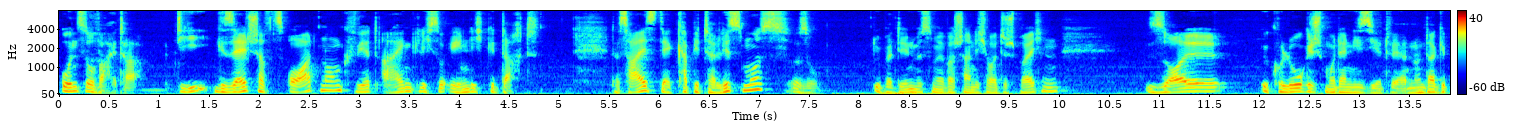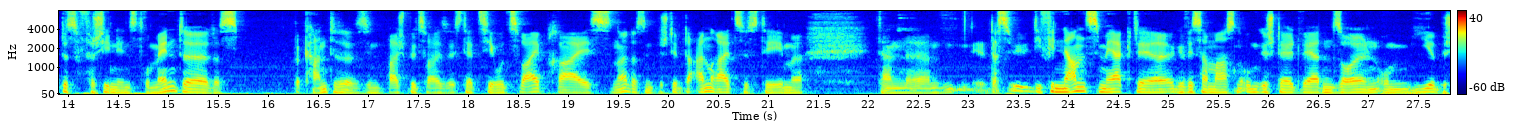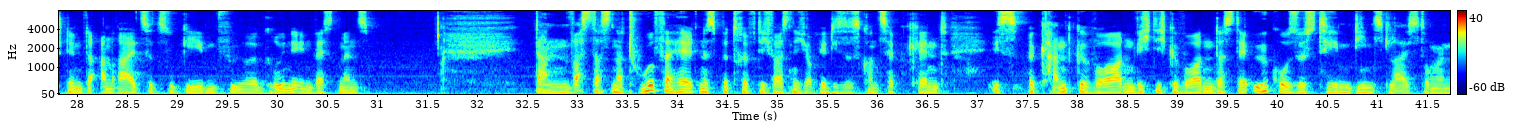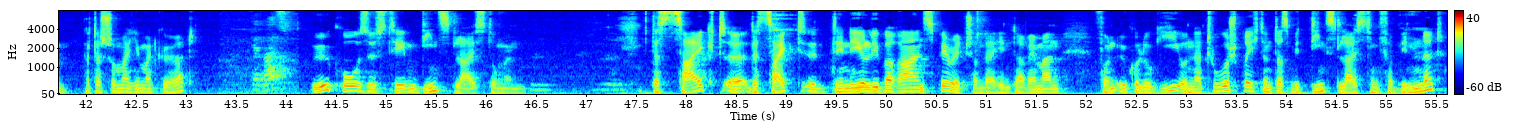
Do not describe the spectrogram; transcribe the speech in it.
und so weiter. Die Gesellschaftsordnung wird eigentlich so ähnlich gedacht. Das heißt, der Kapitalismus, also über den müssen wir wahrscheinlich heute sprechen, soll ökologisch modernisiert werden. Und da gibt es verschiedene Instrumente. Das Bekannte sind beispielsweise ist der CO2-Preis, ne, das sind bestimmte Anreizsysteme, dann ähm, dass die Finanzmärkte gewissermaßen umgestellt werden sollen, um hier bestimmte Anreize zu geben für grüne Investments. Dann, was das Naturverhältnis betrifft, ich weiß nicht, ob ihr dieses Konzept kennt, ist bekannt geworden, wichtig geworden, dass der Ökosystemdienstleistungen. Hat das schon mal jemand gehört? Der was? Ökosystemdienstleistungen. Das zeigt, äh, das zeigt äh, den neoliberalen Spirit schon dahinter, wenn man von Ökologie und Natur spricht und das mit Dienstleistung verbindet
